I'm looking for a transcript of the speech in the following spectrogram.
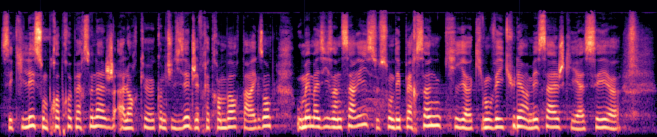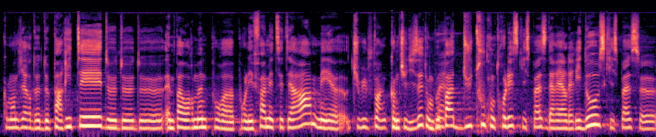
C'est qu'il est son propre personnage, alors que, comme tu disais, Jeffrey Tambor, par exemple, ou même Aziz Ansari, ce sont des personnes qui, euh, qui vont véhiculer un message qui est assez, euh, comment dire, de, de parité, de, de, de empowerment pour, euh, pour les femmes, etc. Mais euh, tu, enfin, comme tu disais, on ne peut Ouais. pas du tout contrôler ce qui se passe derrière les rideaux, ce qui se passe euh,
